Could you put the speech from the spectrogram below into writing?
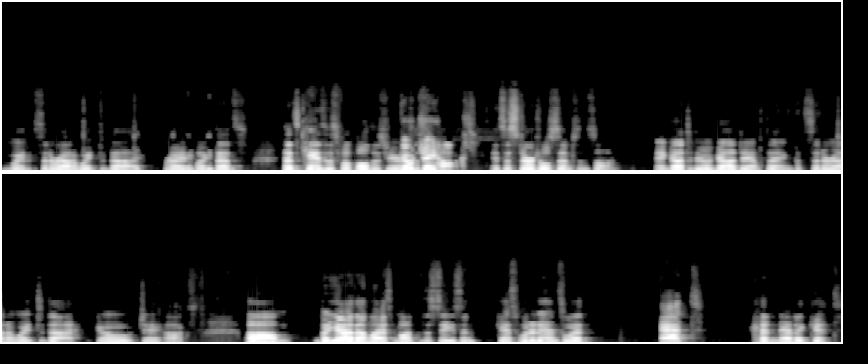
wait, sit around and wait to die. Right? like that's that's Kansas football this year. Go It's a- Jayhawks. It's a Sturgill Simpson song. Ain't got to do a goddamn thing but sit around and wait to die. Go Jayhawks. Um, but yeah, that last month of the season, guess what it ends with? At Connecticut.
